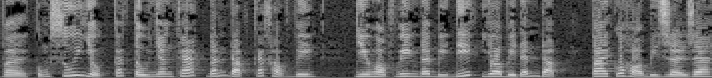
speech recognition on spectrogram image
và cũng xúi dục các tù nhân khác đánh đập các học viên. Nhiều học viên đã bị điếc do bị đánh đập, tay của họ bị rời ra,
